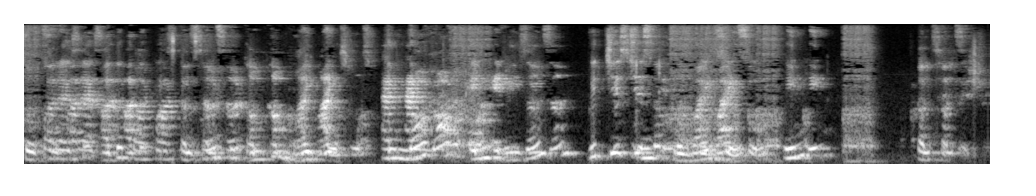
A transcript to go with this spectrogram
so far as the other part is concerned to come to my post and not for any reason which is in the proviso in the consultation.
